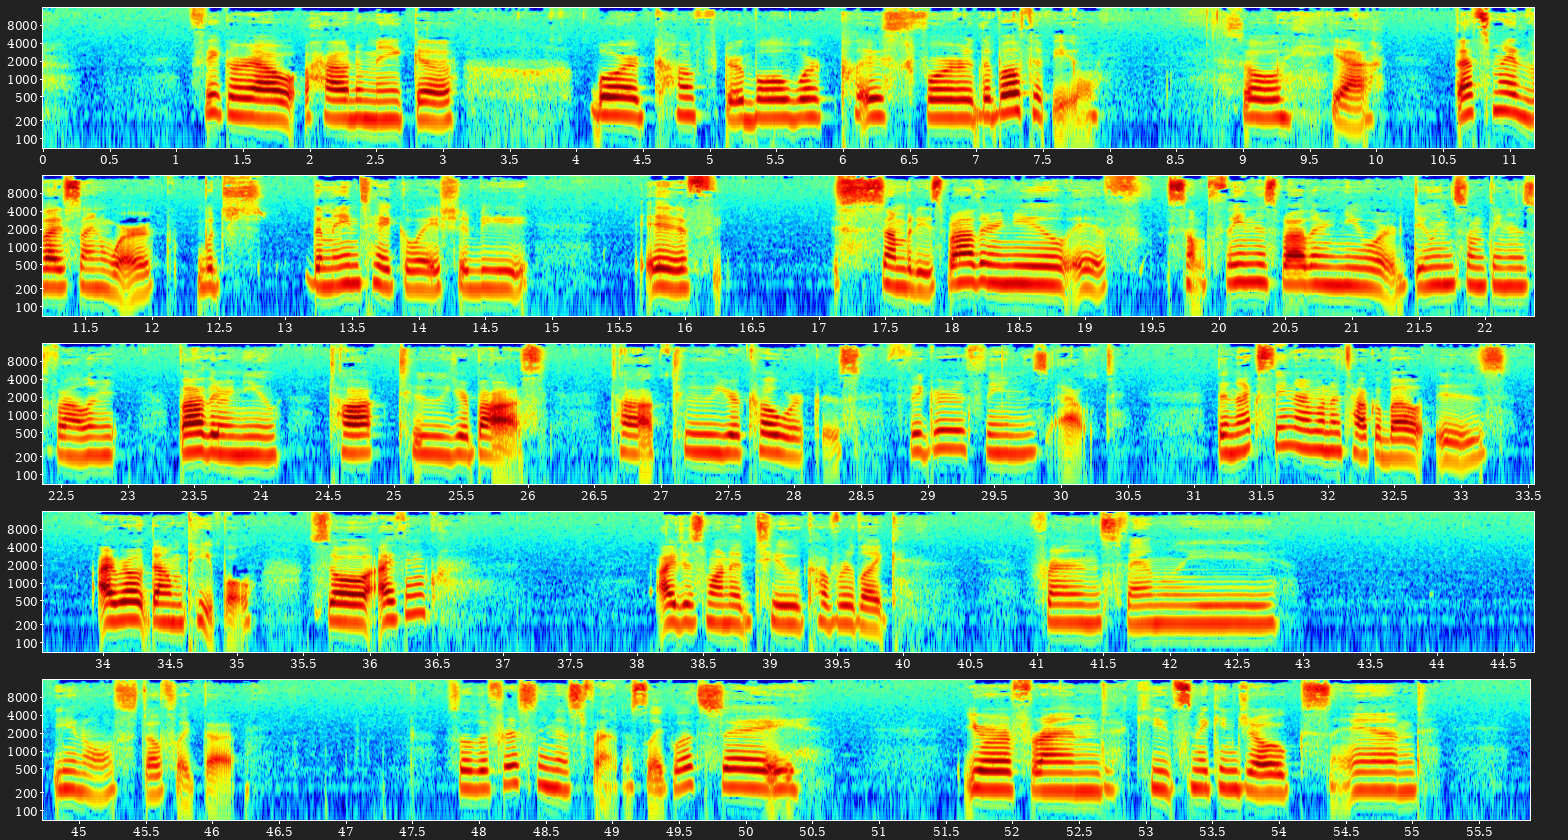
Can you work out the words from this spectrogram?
figure out how to make a more comfortable workplace for the both of you. So, yeah, that's my advice on work, which the main takeaway should be if somebody's bothering you, if something is bothering you, or doing something is bothering you, talk to your boss, talk to your coworkers, figure things out. The next thing I want to talk about is I wrote down people. So I think I just wanted to cover like friends, family, you know, stuff like that. So the first thing is friends. Like let's say your friend keeps making jokes and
